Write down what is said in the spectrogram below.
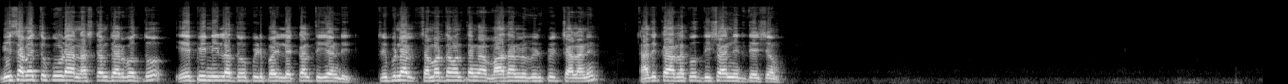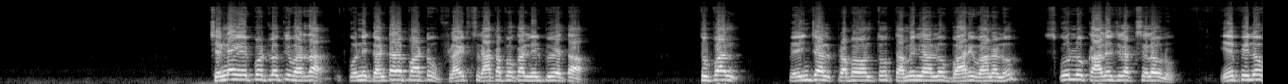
వీసమెత్తు కూడా నష్టం జరగొద్దు. ఏపీ నీళ్ళ దోపిడీపై లెక్కలు తీయండి. ట్రిబ్యునల్ సమర్థవంతంగా వాదనలు వినిపించాలని అధికారులకు దిశానిర్దేశం. చెన్నై ఎయిర్పోర్ట్లోకి వరద. కొన్ని గంటల పాటు ఫ్లైట్స్ రాకపోకలు నిలిపివేత. తుఫాన్ పెయింజాల్ ప్రభావంతో తమిళనాడులో భారీ వానలు. స్కూళ్ళు కాలేజీలకు సెలవులు. ఏపీలో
